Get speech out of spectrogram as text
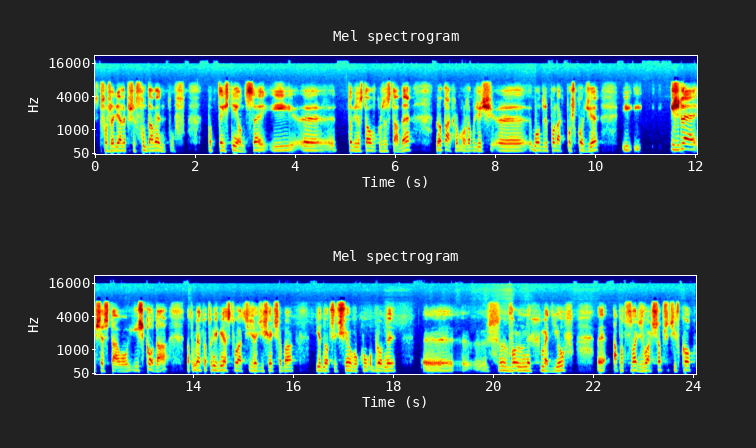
stworzenia lepszych fundamentów pod te istniejące i to nie zostało wykorzystane. No tak, no można powiedzieć mądry Polak po szkodzie i, i, i źle się stało i szkoda. Natomiast no to nie zmienia sytuacji, że dzisiaj trzeba jednoczyć się wokół obrony wolnych mediów, e, a protestować zwłaszcza przeciwko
